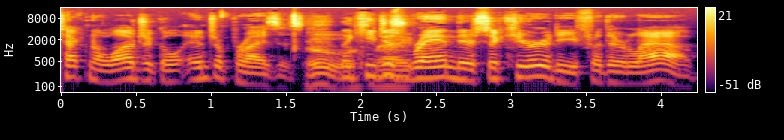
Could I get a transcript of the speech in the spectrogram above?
Technological Enterprises. Ooh, like he just ran their security for their lab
